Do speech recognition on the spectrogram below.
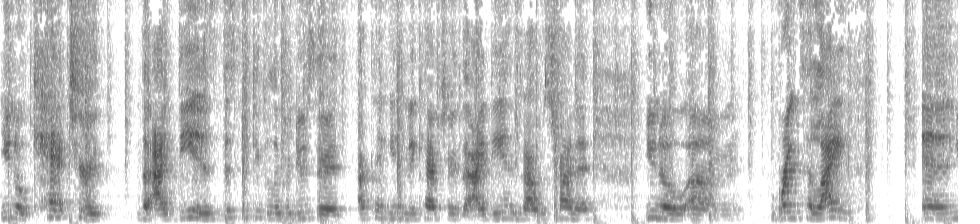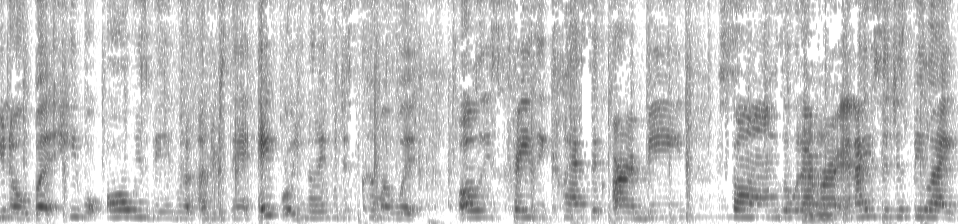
you know, capture the ideas. This particular producer, I couldn't get him to capture the ideas that I was trying to, you know, um, bring to life. And you know, but he will always be able to understand April. You know, they would just come up with all these crazy classic R and B songs or whatever. Mhm. And I used to just be like,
